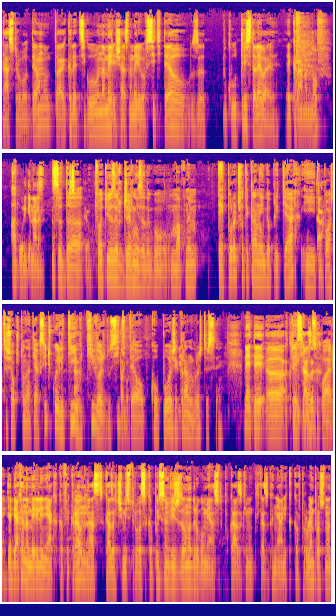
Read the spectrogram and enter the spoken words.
да, струва отделно. Това е където си го намериш. Аз намерих в CityTel за около 300 лева е екрана нов. А, оригинален. За да, твоето user journey, за да го мапнем, те поръчват екрана, идва при тях и да. ти плащаш общо на тях всичко или ти да. отиваш до ситите, купуваш екран, връщаш се? Не, те, а, като те, казах, те бяха намерили някакъв екран, okay. аз казах, че ми струва скъпо и съм виждал на друго място. Показах им, казаха, няма никакъв проблем, просто на,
